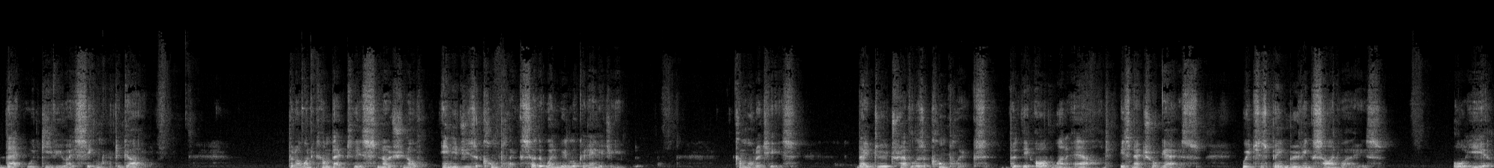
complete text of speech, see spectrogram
That would give you a signal to go. But I want to come back to this notion of energy is a complex, so that when we look at energy, commodities, they do travel as a complex, but the odd one out is natural gas, which has been moving sideways all year.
